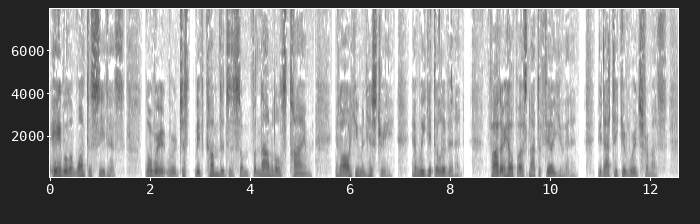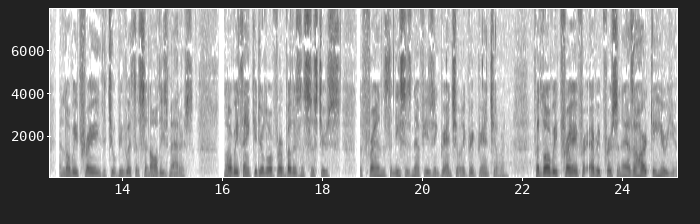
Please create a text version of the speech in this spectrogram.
able and want to see this. Lord, we're, we're just, we've come to some phenomenal time in all human history, and we get to live in it. Father, help us not to fail you in it. Do not take your words from us. And Lord, we pray that you'll be with us in all these matters. Lord, we thank you, dear Lord, for our brothers and sisters, the friends, the nieces, nephews, and grandchildren, and great grandchildren. But Lord, we pray for every person who has a heart to hear you,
